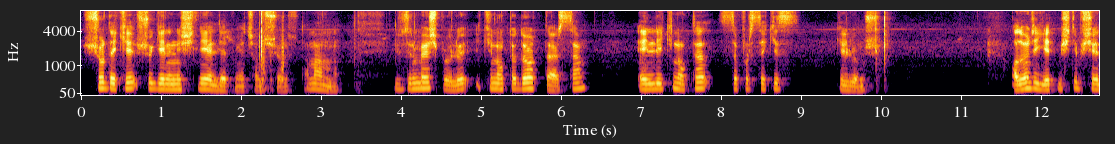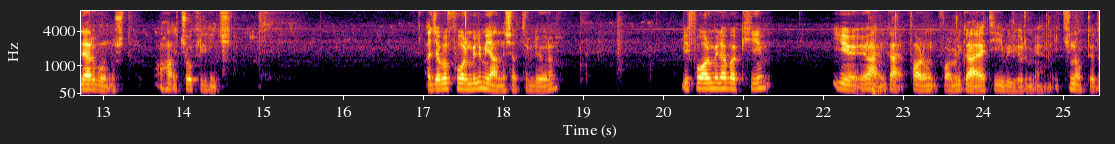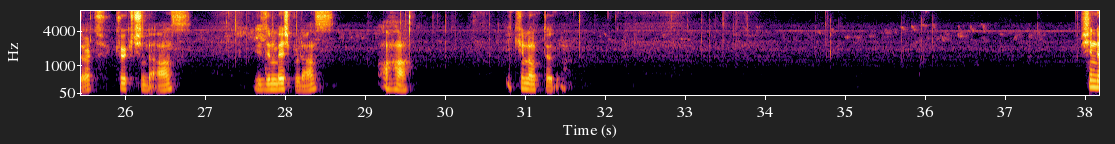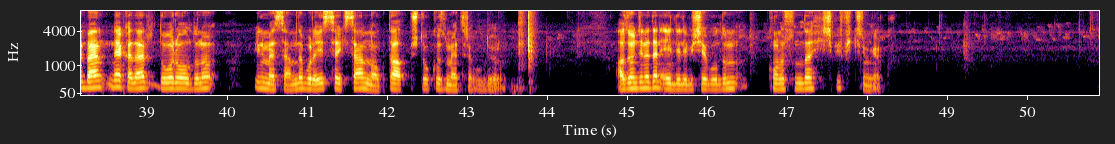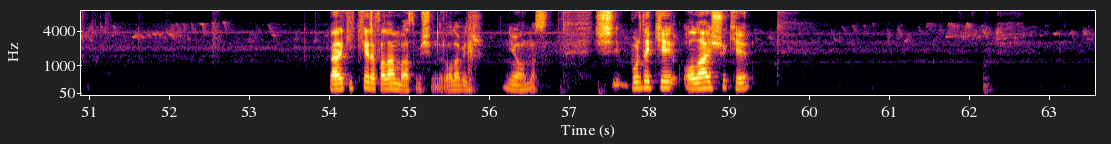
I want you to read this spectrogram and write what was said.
şuradaki şu gelinişliği elde etmeye çalışıyoruz. Tamam mı? 125 bölü 2.4 dersem 52.08 geliyormuş. Az önce 70'li bir şeyler bulmuştum. Aha çok ilginç. Acaba formülü mü yanlış hatırlıyorum? Bir formüle bakayım. Yani formülü gayet iyi biliyorum yani. 2.4 kök içinde ans. 125 bölü ans. Aha. 2 nokta. Şimdi ben ne kadar doğru olduğunu bilmesem de burayı 80.69 metre buluyorum. Az önce neden 50'li bir şey buldum konusunda hiçbir fikrim yok. Belki iki kere falan basmışımdır. Olabilir. Niye olmasın? Şi- Buradaki olay şu ki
